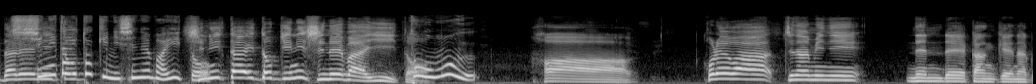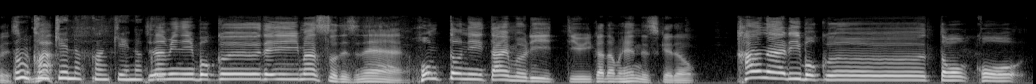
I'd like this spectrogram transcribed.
誰死にたい時に死ねばいいと。死にたい時に死ねばいいと。と思う。はあ。これはちなみに年齢関係なくですか、うんまあ関係なく関係なく。ちなみに僕で言いますとですね、本当にタイムリーっていう言い方も変ですけど、かなり僕とこう、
